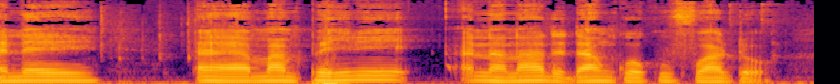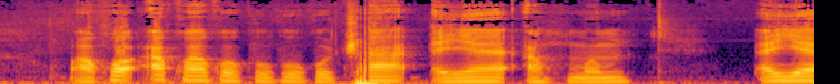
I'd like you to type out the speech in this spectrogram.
Ɛnɛ ɛɛ mampanyini nana deda nkɔkufu ado wakɔ akɔ akɔkɔkɔtwa ɛyɛ ahoma mu. Ɛyɛ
